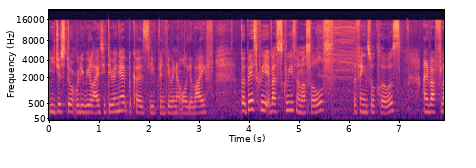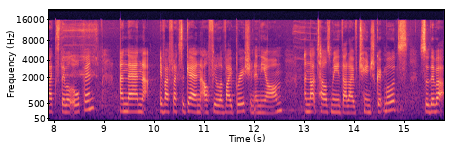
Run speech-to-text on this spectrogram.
you just don't really realize you're doing it because you've been doing it all your life. But basically, if I squeeze my muscles, the fingers will close, and if I flex, they will open. And then if I flex again, I'll feel a vibration in the arm, and that tells me that I've changed grip modes. So there were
